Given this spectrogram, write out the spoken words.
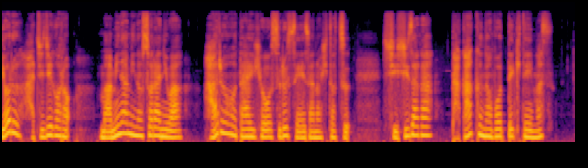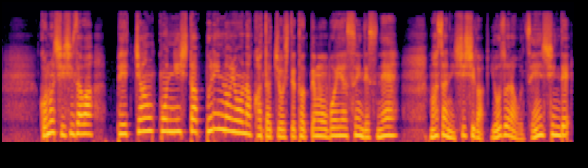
夜8時頃真南の空には春を代表する星座の一つ獅子座が高く昇ってきています。この獅子座はぺっちゃんこにしたプリンのような形をしてとっても覚えやすいんですね。まさに獅子が夜空を全身で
